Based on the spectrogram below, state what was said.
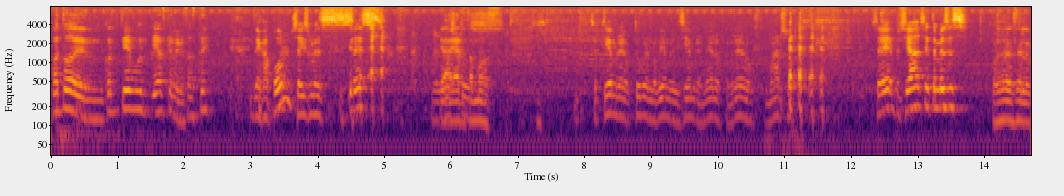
¿Cuánto, de, ¿Cuánto tiempo llevas que regresaste? De Japón, seis meses. Ya, ya estamos. Septiembre, octubre, noviembre, diciembre, enero, febrero, marzo. Sí, pues ya siete meses. Pues es el.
